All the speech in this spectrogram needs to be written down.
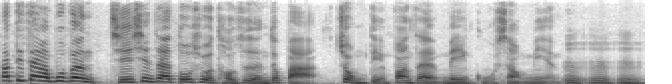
那第三个部分，其实现在多数的投资人都把重点放在美股上面。嗯嗯嗯，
